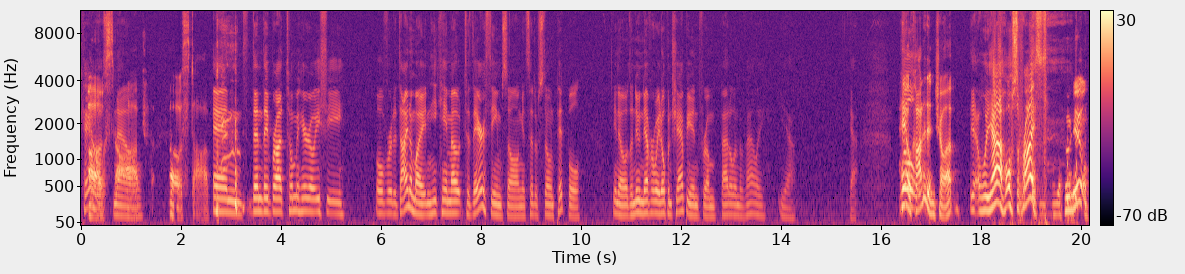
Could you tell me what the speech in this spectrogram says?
Chaos now. Oh, stop! and then they brought Tomohiro Ishii over to Dynamite, and he came out to their theme song instead of Stone Pitbull. You know, the new Neverweight Open champion from Battle in the Valley. Yeah. Yeah. hey, well- Okada didn't show up. Yeah, well, yeah. Oh, surprised. Who knew?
